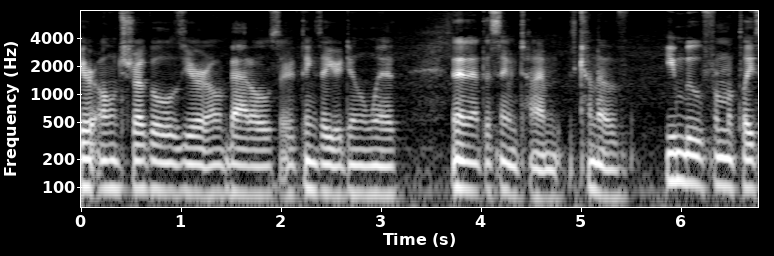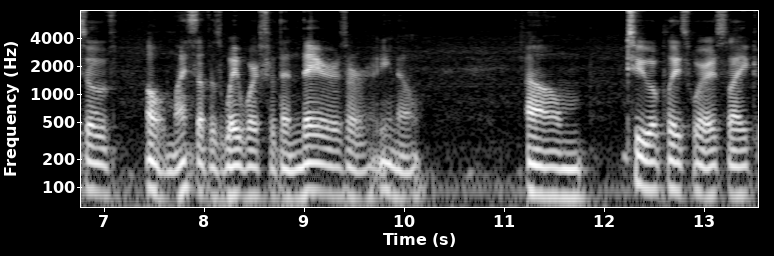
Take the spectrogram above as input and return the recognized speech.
your own struggles, your own battles, or things that you're dealing with. And then at the same time, it's kind of you move from a place of oh my stuff is way worse than theirs, or you know, um, to a place where it's like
